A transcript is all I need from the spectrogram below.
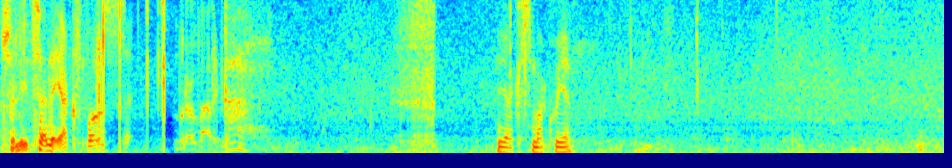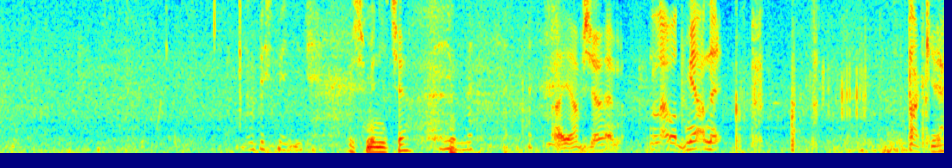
Czyli ceny jak w Polsce. Browarka. Jak smakuje? Wyśmienicie. Wyśmienicie. Zimne. A ja wziąłem dla odmiany takie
